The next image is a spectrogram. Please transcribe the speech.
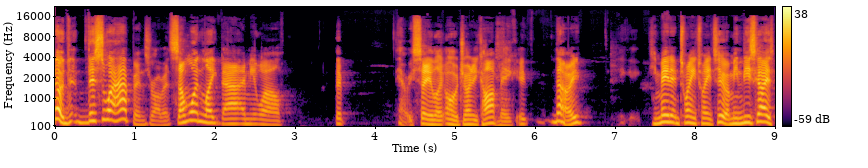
No, th- this is what happens, Robert. Someone like that. I mean, well, yeah, we say like, oh, Johnny can't make it. No, he, he made it in 2022. I mean, these guys,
